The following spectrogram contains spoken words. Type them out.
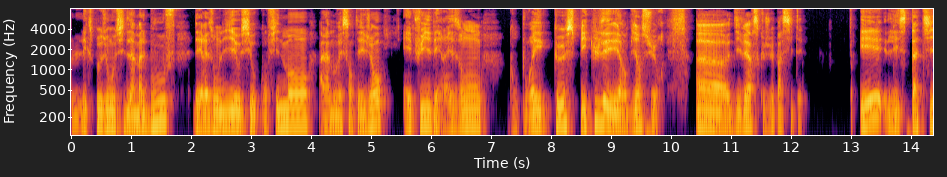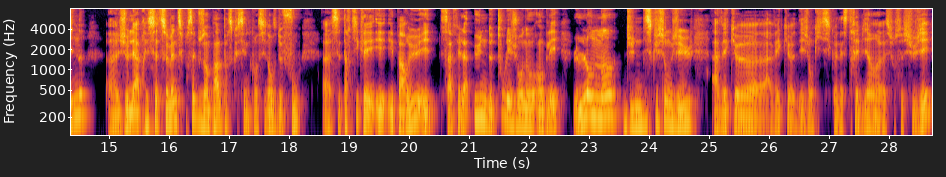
l'explosion aussi de la malbouffe, des raisons liées aussi au confinement, à la mauvaise santé des gens, et puis des raisons qu'on pourrait que spéculer, hein, bien sûr, diverses que je vais pas citer. Et les statines, euh, je l'ai appris cette semaine, c'est pour ça que je vous en parle, parce que c'est une coïncidence de fou. Euh, cet article est, paru et ça fait la une de tous les journaux anglais le lendemain d'une discussion que j'ai eue avec, euh, avec des gens qui s'y connaissent très bien sur ce sujet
